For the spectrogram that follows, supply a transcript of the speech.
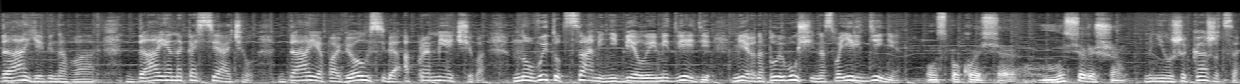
Да, я виноват, да, я накосячил, да, я повел себя опрометчиво, но вы тут сами не белые медведи, мерно плывущие на своей льдине. Успокойся, мы все решим. Мне уже кажется,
